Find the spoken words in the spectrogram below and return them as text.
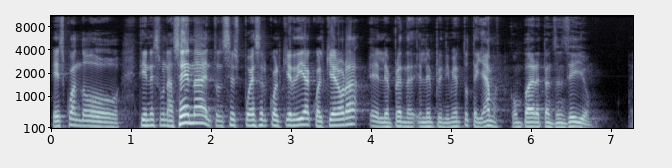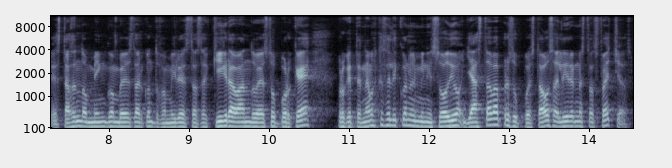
es cuando tienes una cena, entonces puede ser cualquier día, cualquier hora, el, el emprendimiento te llama. Compadre, tan sencillo. Estás en domingo en vez de estar con tu familia, estás aquí grabando esto. ¿Por qué? Porque tenemos que salir con el minisodio. Ya estaba presupuestado salir en estas fechas.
